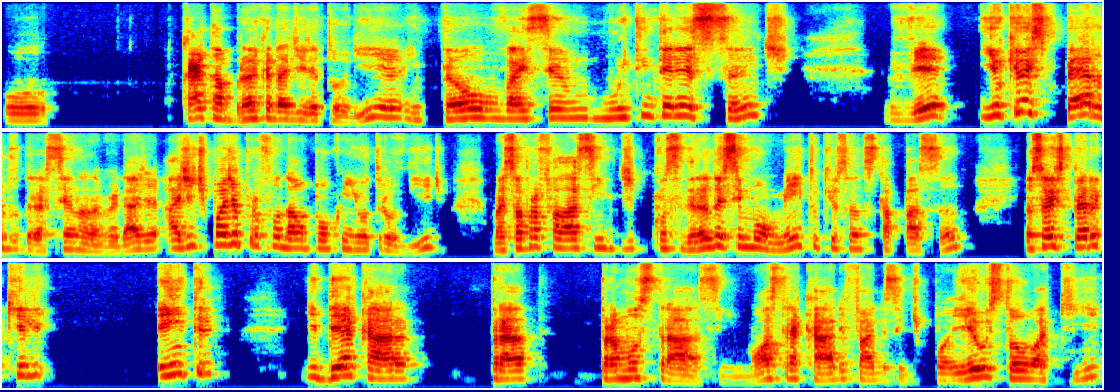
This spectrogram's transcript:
o carta branca da diretoria. Então, vai ser muito interessante ver. E o que eu espero do Dracena, na verdade, a gente pode aprofundar um pouco em outro vídeo, mas só para falar assim, de, considerando esse momento que o Santos está passando, eu só espero que ele entre e dê a cara para mostrar, assim, mostre a cara e fale assim, tipo, eu estou aqui,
